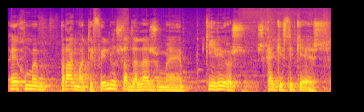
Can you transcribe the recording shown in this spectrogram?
Έχουμε πράγματι φίλους, ανταλλάζουμε κυρίως σκακιστικές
